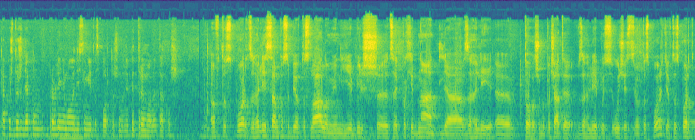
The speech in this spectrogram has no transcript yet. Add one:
також дуже дякуємо управлінню молоді, сім'ї та спорту, що вони підтримали також. Автоспорт, взагалі, сам по собі автослалом, він є більш е, це як похідна для взагалі е, того, щоб почати взагалі якусь участь в автоспорті. Автоспорт,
